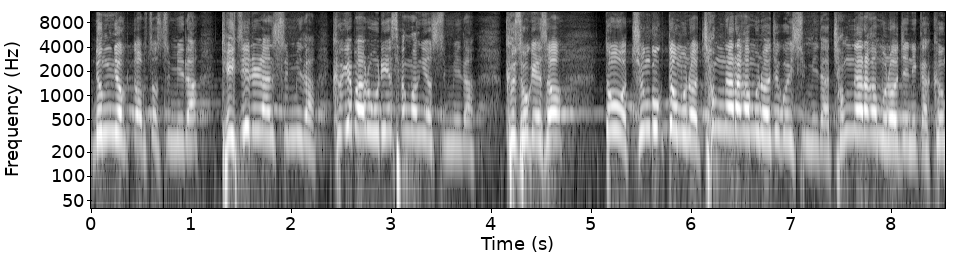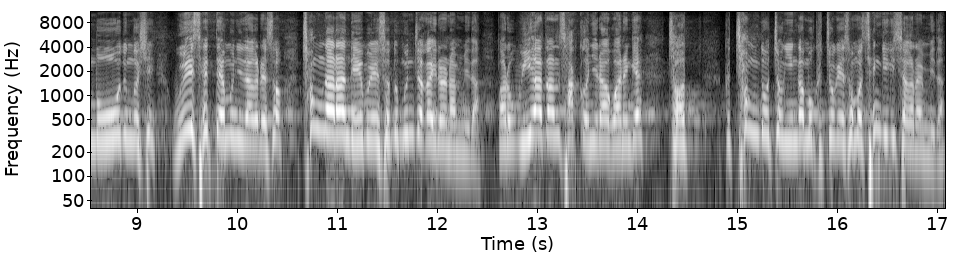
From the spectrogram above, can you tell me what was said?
능력도 없었습니다. 되지를 않습니다. 그게 바로 우리의 상황이었습니다. 그 속에서 또 중국도 무너 청나라가 무너지고 있습니다. 청나라가 무너지니까 그 모든 것이 외세 때문이다 그래서 청나라 내부에서도 문제가 일어납니다. 바로 위화단 사건이라고 하는 게저 그 청도 쪽인가 뭐 그쪽에서 뭐 생기기 시작을 합니다.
